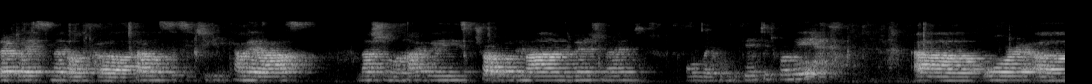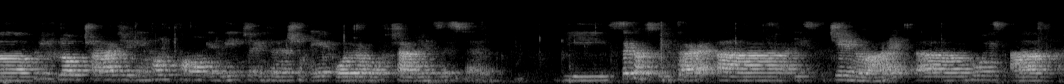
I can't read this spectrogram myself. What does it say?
replacement of uh, tunnel CCTV cameras, national highways, travel demand management, all very complicated for me. Uh, or uh, free flow charging in Hong Kong and major international airport robot charging system. The second speaker uh, is Jane Wright, uh, who is a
